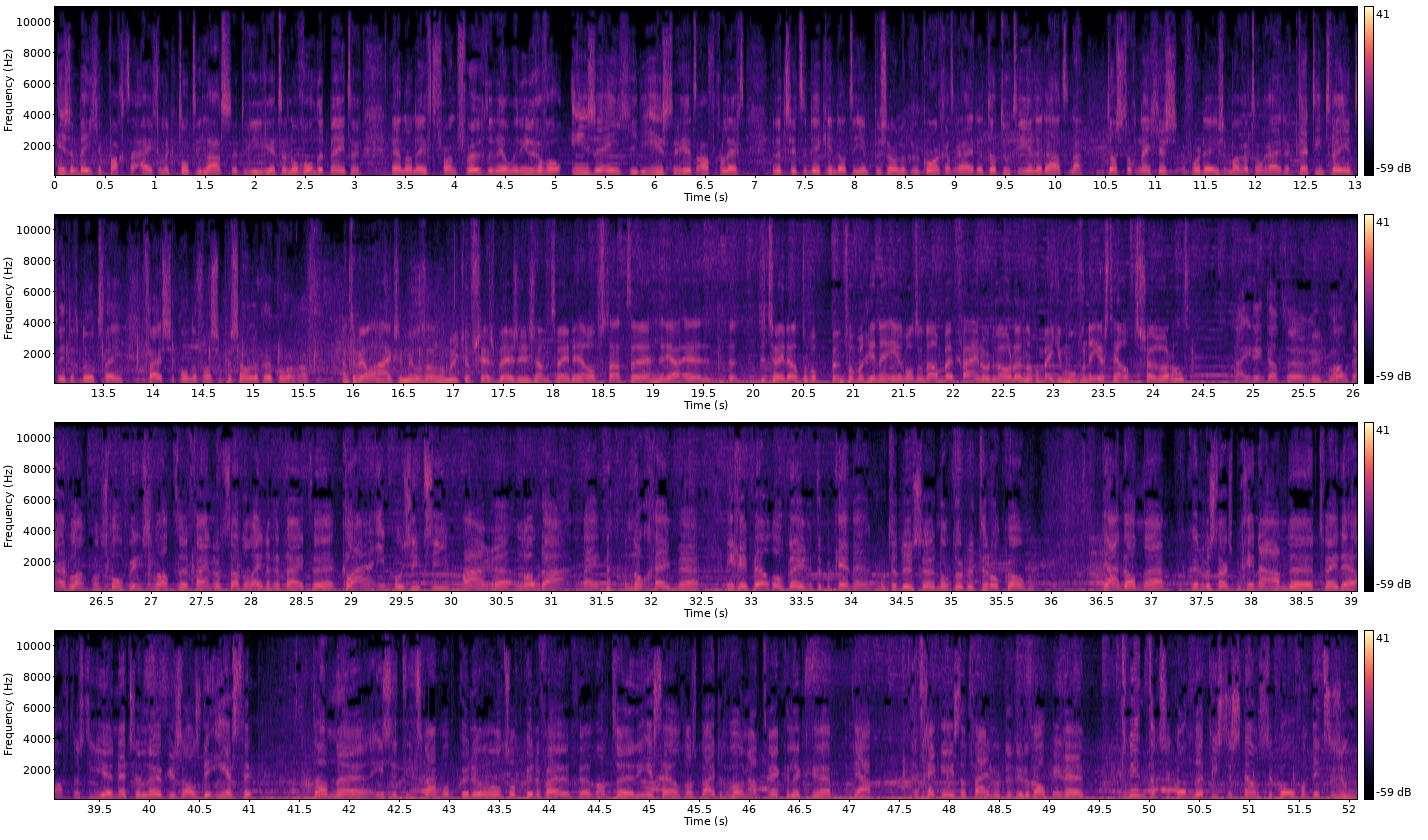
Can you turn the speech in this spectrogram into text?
is een beetje wachten eigenlijk tot die laatste drie ritten. Nog 100 meter en dan heeft Frank Vreugdeneel in ieder geval in zijn eentje die eerste rit afgelegd. En het zit er dik in dat hij een persoonlijk record gaat rijden. Dat doet hij inderdaad. Nou, dat is toch netjes voor deze marathonrijder. 13.22.02. Vijf seconden van zijn persoonlijk record af. En terwijl Ajax inmiddels al een minuutje of zes bezig is aan de tweede helft... staat uh, ja, uh, de tweede helft nog op punt van beginnen in Rotterdam bij Feyenoord-Roda. Nog een beetje moe van de eerste helft, zo Ronald? Nou, ik denk dat eh, Ruud Brood erg lang van stof is. Want eh, Feyenoord staat al enige tijd eh, klaar in positie. Maar Roda, nee, nog geen, in geen velden of wegen te bekennen. Moeten dus eh, nog door de tunnel komen. Ja, en dan eh, kunnen we straks beginnen aan de tweede helft. Als die eh, net zo leuk is als de eerste. Dan eh, is het iets waar we op kunnen, ons op kunnen verheugen. Want de eerste helft was buitengewoon aantrekkelijk. Ja, het gekke is dat Feyenoord natuurlijk al binnen 20 seconden... het is de snelste goal van dit seizoen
